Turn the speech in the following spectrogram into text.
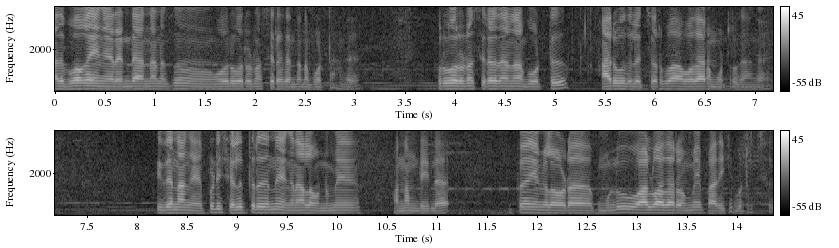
அது போக எங்கள் ரெண்டு அண்ணனுக்கும் ஒரு வருடம் சிறை தண்டனை போட்டாங்க. ஒரு வருடம் சிறை தண்டனை போட்டு அறுபது லட்ச ரூபா அவதாரம் போட்டிருக்காங்க. இதை நாங்கள் எப்படி செலுத்துறதுன்னு எங்களால் ஒன்றுமே பண்ண முடியல. இப்போ எங்களோட முழு வாழ்வாதாரமுமே பாதிக்கப்பட்டுருச்சு.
